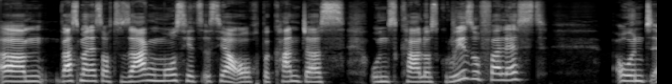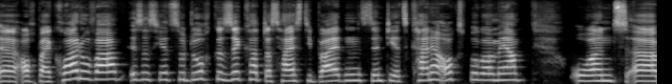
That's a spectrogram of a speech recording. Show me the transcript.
Ähm, was man jetzt auch zu sagen muss, jetzt ist ja auch bekannt, dass uns Carlos Grueso verlässt. Und äh, auch bei Cordova ist es jetzt so durchgesickert. Das heißt, die beiden sind jetzt keine Augsburger mehr. Und äh,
